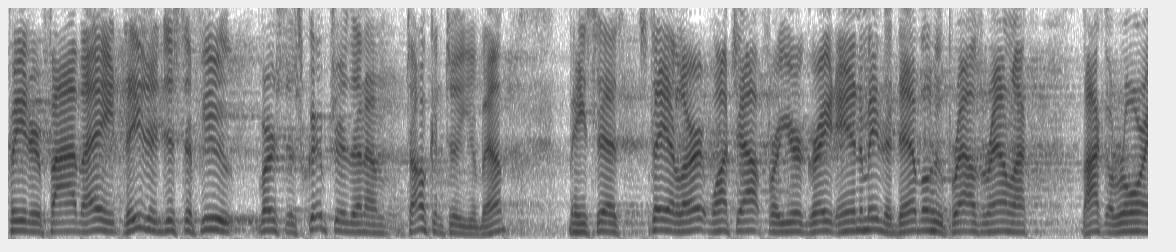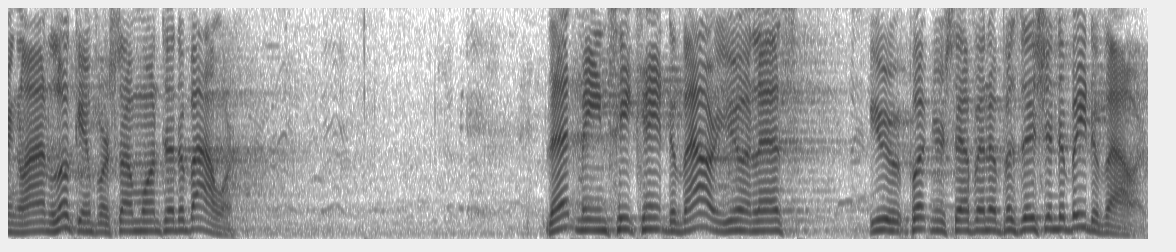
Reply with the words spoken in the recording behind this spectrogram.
Peter 5 8, these are just a few verses of scripture that I'm talking to you about. He says, Stay alert, watch out for your great enemy, the devil, who prowls around like, like a roaring lion looking for someone to devour. That means he can't devour you unless you're putting yourself in a position to be devoured.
